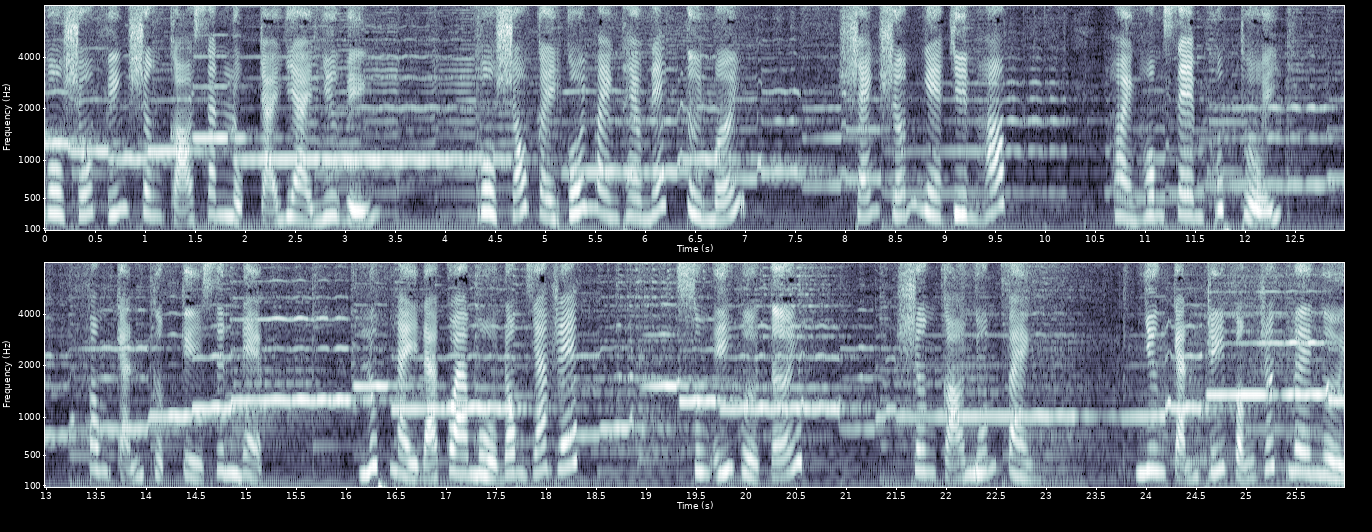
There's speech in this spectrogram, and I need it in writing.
Vô số phiến sân cỏ xanh lục trải dài như biển. Vô số cây cối mang theo nét tươi mới. Sáng sớm nghe chim hót, Hoàng hôn xem khúc thủy. Phong cảnh cực kỳ xinh đẹp. Lúc này đã qua mùa đông giá rét. Xuân ý vừa tới. Sơn cỏ nhuốm vàng. Nhưng cảnh trí vẫn rất mê người.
